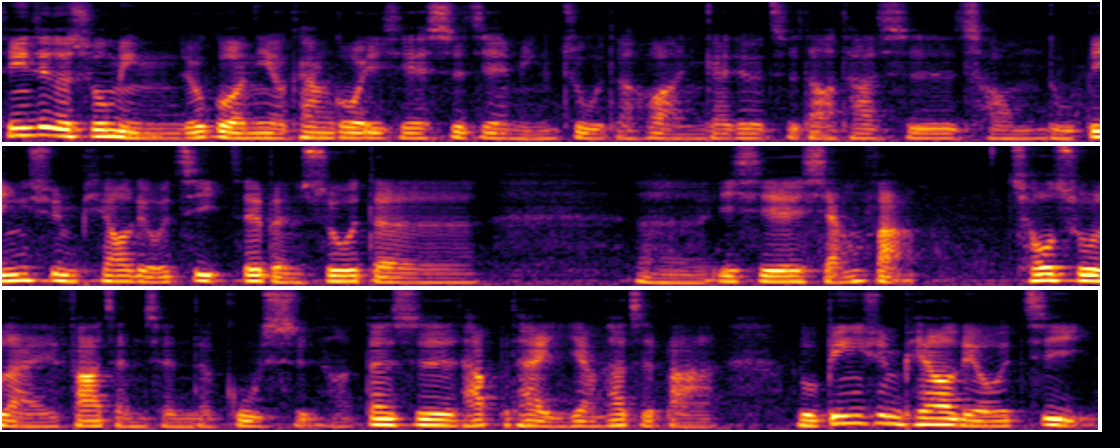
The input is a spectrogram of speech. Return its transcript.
听这个书名，如果你有看过一些世界名著的话，应该就知道它是从《鲁滨逊漂流记》这本书的呃一些想法。抽出来发展成的故事啊，但是它不太一样，它只把《鲁滨逊漂流记》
